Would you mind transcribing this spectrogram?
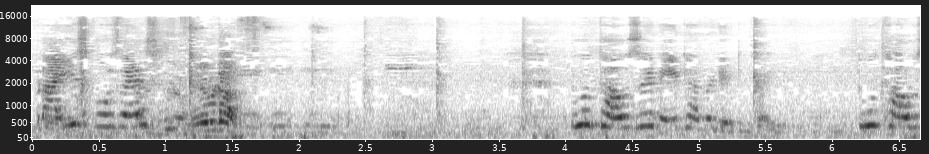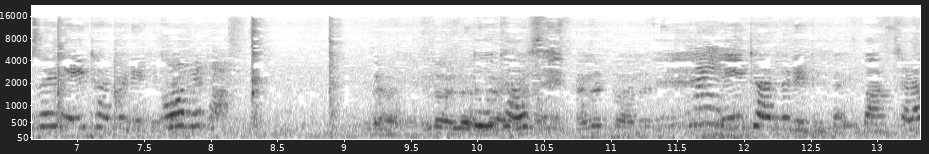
Price as two thousand eight hundred eighty five two thousand eight hundred eighty five বাচ্চারা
